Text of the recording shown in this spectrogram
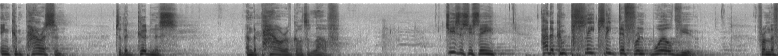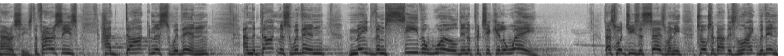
in comparison to the goodness and the power of God's love. Jesus, you see, had a completely different worldview from the Pharisees. The Pharisees had darkness within, and the darkness within made them see the world in a particular way. That's what Jesus says when he talks about this light within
